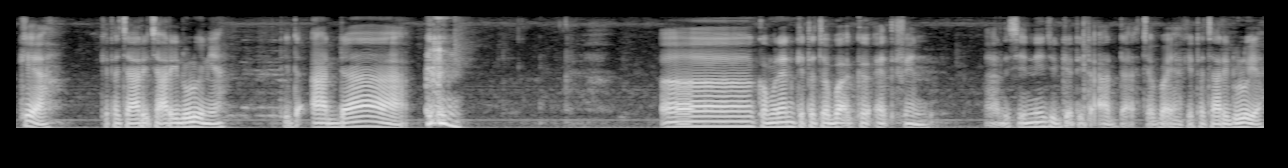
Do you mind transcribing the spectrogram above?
Oke ya, kita cari-cari dulu ini ya. Tidak ada. uh, kemudian kita coba ke advent. Nah, di sini juga tidak ada. Coba ya kita cari dulu ya.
